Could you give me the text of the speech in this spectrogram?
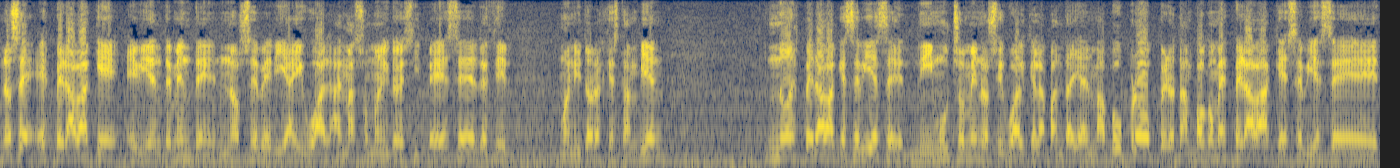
no sé, esperaba que evidentemente no se vería igual, además son monitores IPS, es decir, monitores que están bien. No esperaba que se viese ni mucho menos igual que la pantalla del MacBook Pro, pero tampoco me esperaba que se viese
